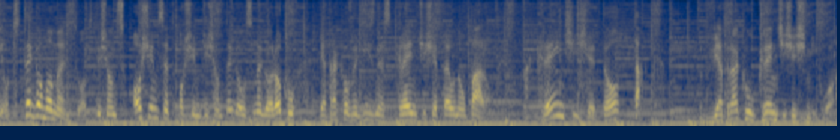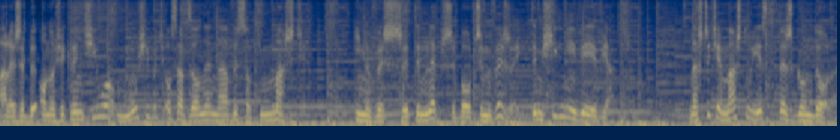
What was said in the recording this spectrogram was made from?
I od tego momentu, od 1888 roku, wiatrakowy biznes kręci się pełną parą. A kręci się to tak. W wiatraku kręci się śmigło, ale żeby ono się kręciło, musi być osadzone na wysokim maszcie. Im wyższy, tym lepszy, bo czym wyżej, tym silniej wieje wiatr. Na szczycie masztu jest też gondola.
